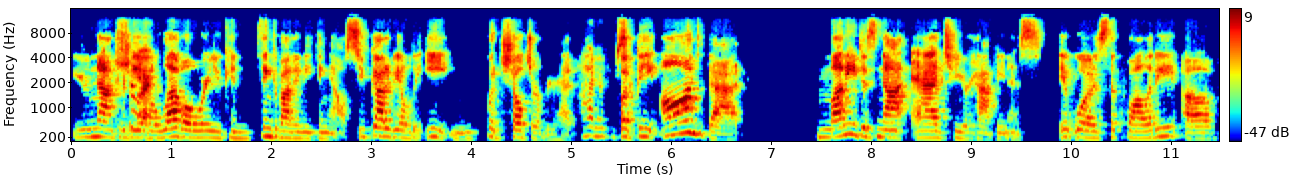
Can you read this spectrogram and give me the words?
you're not going to be at a level where you can think about anything else. You've got to be able to eat and put shelter over your head. 100%. but beyond that money does not add to your happiness it was the quality of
